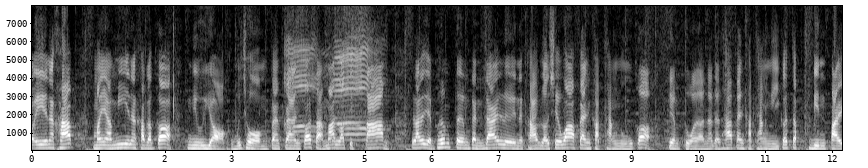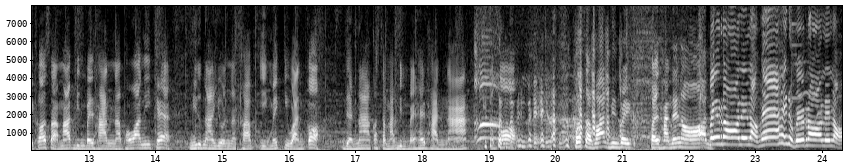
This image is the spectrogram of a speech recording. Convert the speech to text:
LA นะครับไมอามีนะครับ แล้วก็นิวยอร์กคุณผู้ชม แฟนๆ ก็สามารถรอติดตามรายละเอียดเพิ่มเติมกันได้เลยนะครับ เราเชื่อว่าแฟนคลับทางหนูก็เตรียมตัวแล้วนะ แต่ถ้าแฟนคลับทางนี้ก็จะบินไปก็สามารถบินไปทันนะ เพราะว่านี่แค่มิถุนายนนะครับ อีกไม่กี่วันก็ เดือนหน้าก็สามารถบินไปให้ทันนะ แล้วก็ก็สามารถบินไปไปทันแน่นอออนกไปรอเลยเหรอแม่ให้หนูไปรอเลยเหรอ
